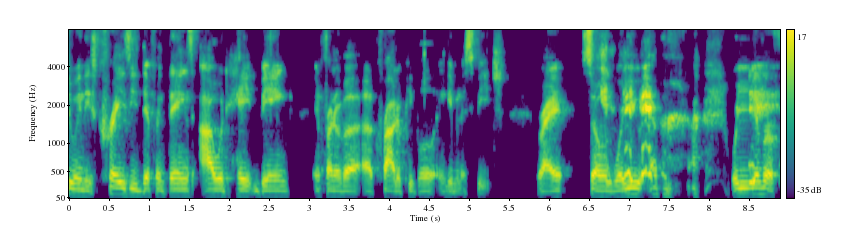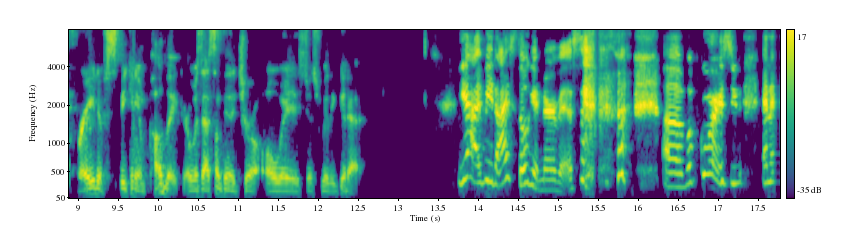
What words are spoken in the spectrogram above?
doing these crazy different things, I would hate being in front of a, a crowd of people and giving a speech right? So were you ever were you ever afraid of speaking in public, or was that something that you're always just really good at? Yeah, I mean, I still get nervous. um, of course, you and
